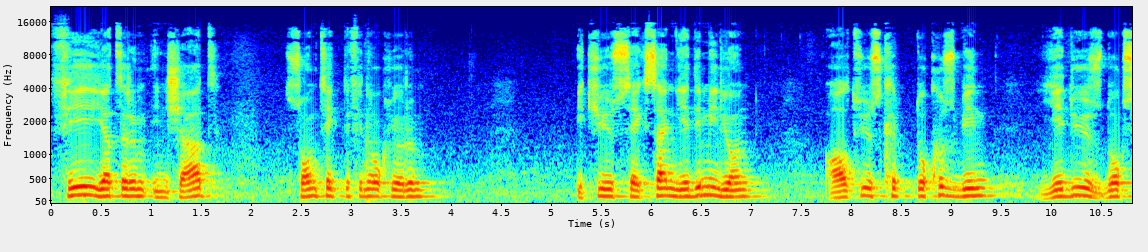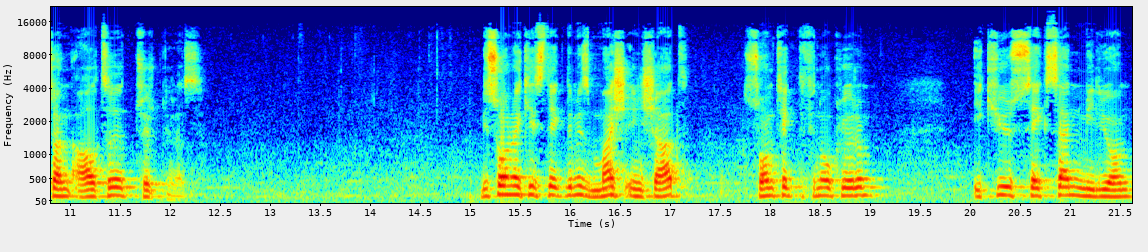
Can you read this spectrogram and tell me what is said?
Fi Yatırım İnşaat. Son teklifini okuyorum. 287 milyon 649 bin 796 Türk lirası. Bir sonraki isteklimiz Maş İnşaat. Son teklifini okuyorum. 280 milyon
